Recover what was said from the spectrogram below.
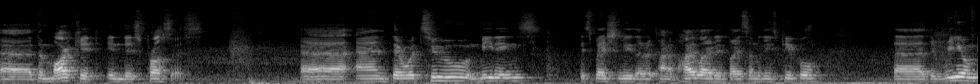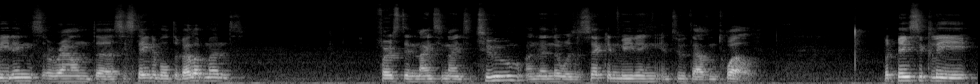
uh, the market in this process. Uh, and there were two meetings, especially that are kind of highlighted by some of these people. Uh, the Rio meetings around uh, sustainable development, first in 1992, and then there was a second meeting in 2012. But basically,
